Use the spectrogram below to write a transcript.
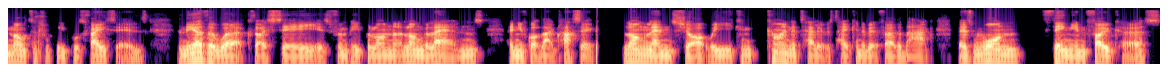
mm. multiple people's faces. And the other work that I see is from people on a longer lens, and you've got that classic long lens shot where you can kind of tell it was taken a bit further back. There's one thing in focus,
